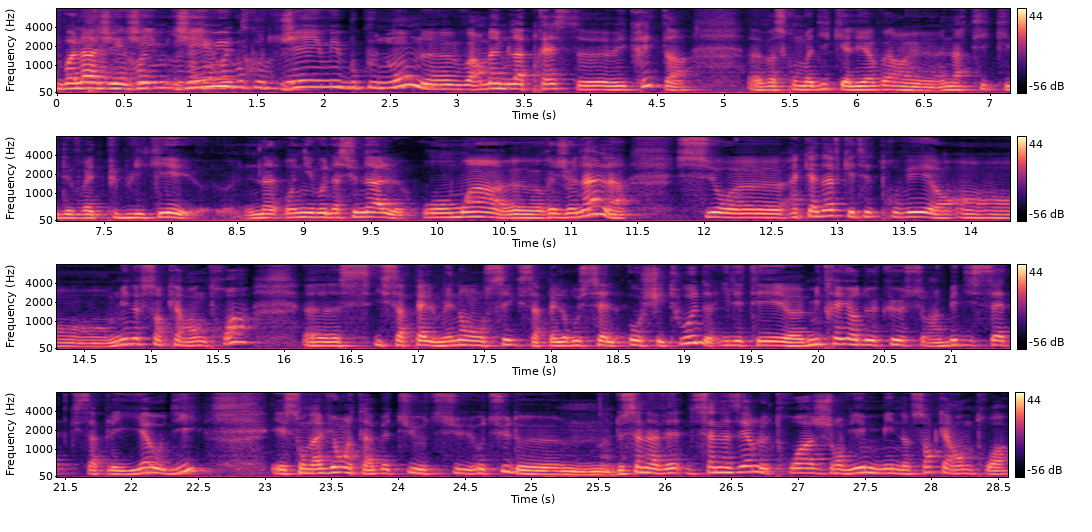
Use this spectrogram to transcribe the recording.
voilà, j'ai ému beaucoup, ému beaucoup de monde, euh, voire même la presse euh, écrite, hein, euh, parce qu'on m'a dit qu'il allait y avoir un, article qui devrait être publiqué au niveau national ou au moins euh, régional sur euh, un cadavre qui était trouvé en, 1943. Euh, il s'appelle, maintenant on sait qu'il s'appelle Russell O'Shitwood. Il était mitrailleur de queue sur un B-17 qui s'appelait Yaoudi et son avion est abattu au-dessus au de, de Saint-Nazaire le 3 janvier 1943.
